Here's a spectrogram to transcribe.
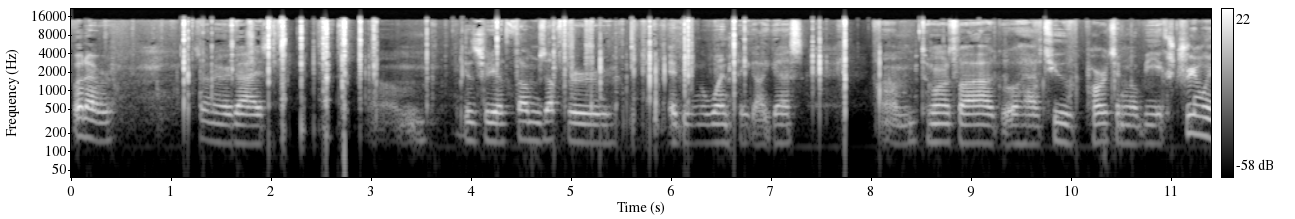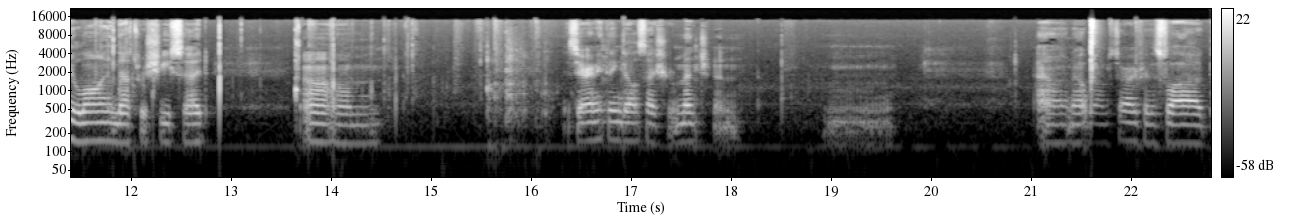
Whatever. So anyway, guys, um, give this video a thumbs up for it being a one take, I guess. Um, tomorrow's vlog will have two parts and will be extremely long, and that's what she said. Um, is there anything else I should mention? Hmm. I don't but I'm sorry for this vlog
